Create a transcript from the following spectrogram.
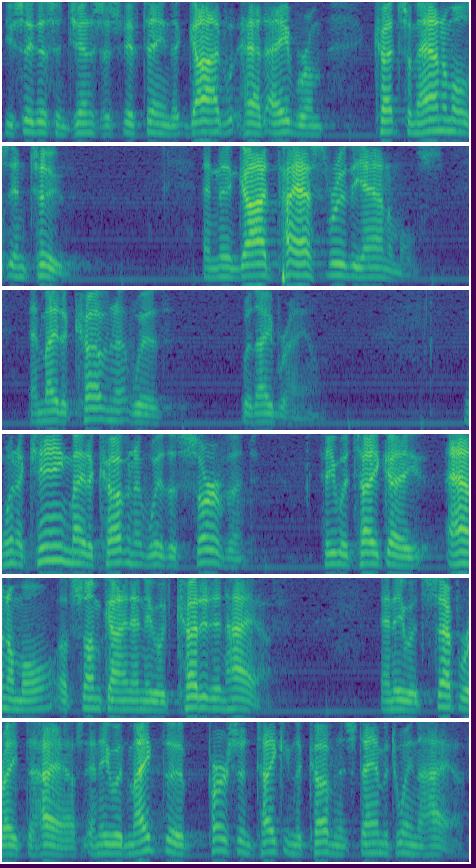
you see this in Genesis 15 that God had Abram cut some animals in two. And then God passed through the animals and made a covenant with, with Abraham. When a king made a covenant with a servant, he would take a animal of some kind and he would cut it in half. And he would separate the halves and he would make the person taking the covenant stand between the halves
